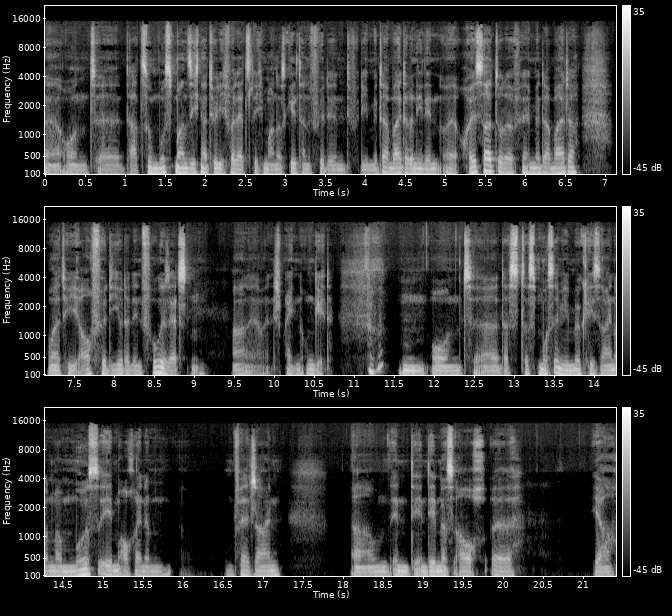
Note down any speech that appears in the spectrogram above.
Äh, und äh, dazu muss man sich natürlich verletzlich machen. Das gilt dann für, den, für die Mitarbeiterin, die den äh, äußert oder für den Mitarbeiter, aber natürlich auch für die oder den Vorgesetzten, ja, der entsprechend umgeht. Mhm. Mm, und äh, das, das muss irgendwie möglich sein und man muss eben auch in einem Umfeld sein, ähm, in, in dem das auch äh, ja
